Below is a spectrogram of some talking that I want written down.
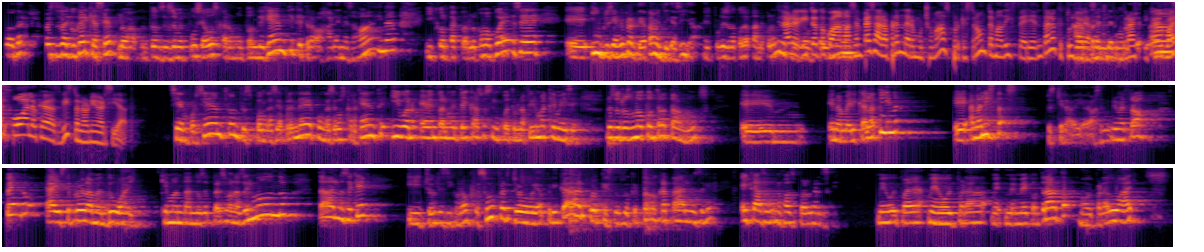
pues es algo que hay que hacer, lo hago. Entonces yo me puse a buscar un montón de gente que trabajara en esa vaina y contactarlo como fuese. Eh, inclusive mi práctica también llegué así ya, es por eso una cosa tan económica. Claro, y te tocó además empezar a aprender mucho más, porque esto era un tema diferente a lo que tú ya habías hecho en tu práctica, igual, o a lo que habías visto en la universidad. 100%, entonces póngase a aprender, póngase a buscar gente. Y bueno, eventualmente el caso se encuentra una firma que me dice, nosotros no contratamos eh, en América Latina, eh, analistas, pues que era, iba a ser mi primer trabajo, pero hay este programa en Dubai que mandan 12 personas del mundo, tal, no sé qué, y yo les digo, no, pues súper, yo voy a aplicar porque esto es lo que toca, tal, no sé qué. El caso, bueno, fácil por es que me voy para, me voy para, me, me, me contrato, me voy para Dubai,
